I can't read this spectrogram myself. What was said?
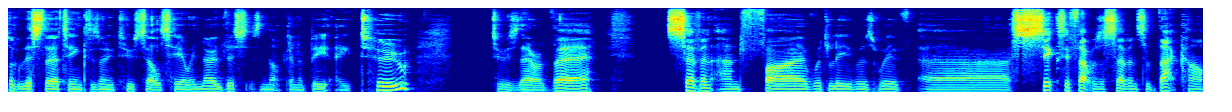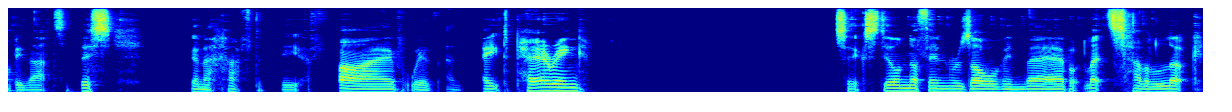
look at this 13 because there's only two cells here. We know this is not going to be a 2. 2 is there or there. Seven and five would leave us with uh, six if that was a seven. So that can't be that. So this is going to have to be a five with an eight pairing. Six, still nothing resolving there, but let's have a look.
